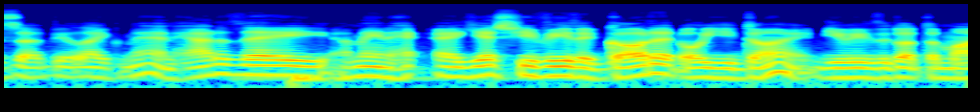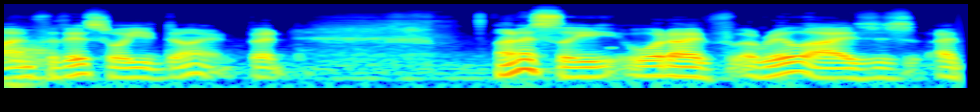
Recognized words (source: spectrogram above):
because I'd be like, man, how do they? I mean, I guess you've either got it or you don't. You've either got the mind for this or you don't. But honestly, what I've realized is I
